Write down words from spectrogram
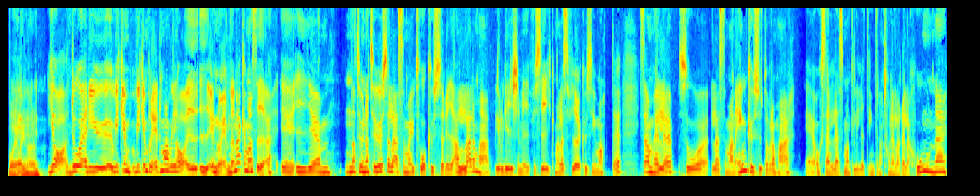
vad är skillnaden? Eh, ja, då är det ju vilken, vilken bredd man vill ha i, i NO-ämnena kan man säga. Eh, I, ehm, natur natur så läser man ju två kurser i alla de här biologi, kemi, fysik. Man läser fyra kurser i matte. I samhälle så läser man en kurs av de här eh, och sen läser man till lite internationella relationer,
